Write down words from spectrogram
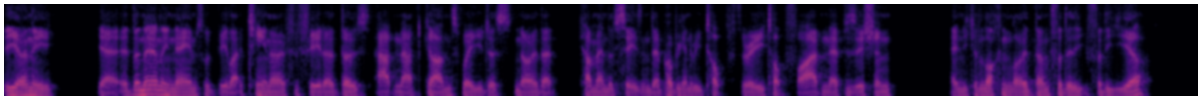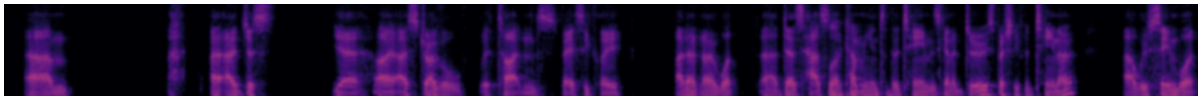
The only, yeah, the only names would be like Tino, Fifita, those out and out guns where you just know that come end of season, they're probably going to be top three, top five in their position and you can lock and load them for the, for the year. Um, I, I just, yeah, I, I struggle with Titans basically. I don't know what uh, Des Hasler coming into the team is going to do, especially for Tino. Uh, we've seen what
